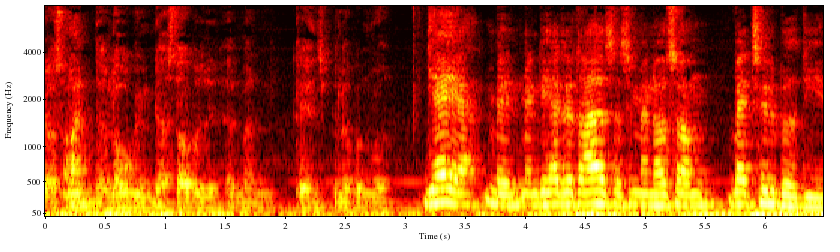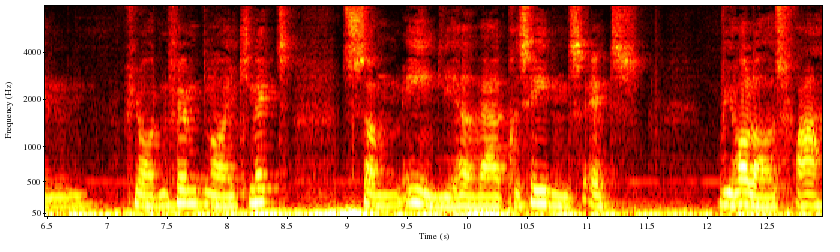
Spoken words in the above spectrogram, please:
er også Og- en der lovgivning, der har stoppet det, at man kan hente spillere på den måde. Ja, ja, men, men det her det drejer sig simpelthen også om, hvad tilbød de en 14-15-årig knægt, som egentlig havde været præcedens, at vi holder os fra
